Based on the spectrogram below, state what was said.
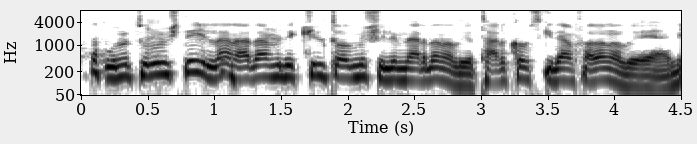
Unutulmuş değil lan. Adam bir de kült olmuş filmlerden alıyor. Tarkovski'den falan alıyor yani.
